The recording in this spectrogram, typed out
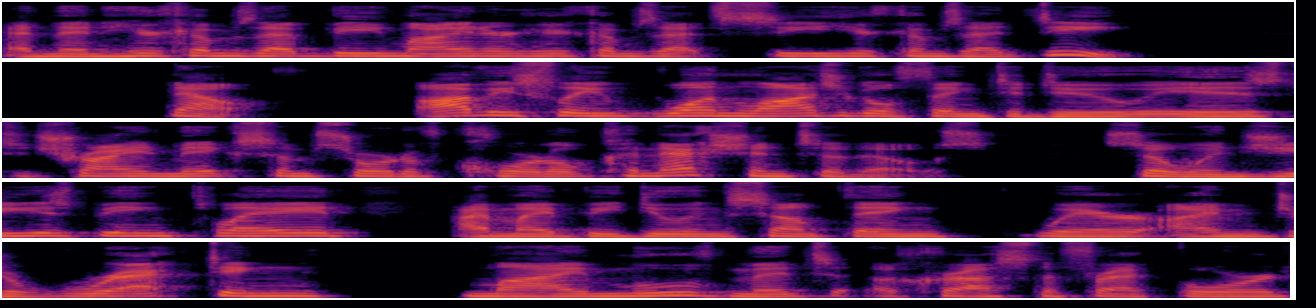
and then here comes that B minor, here comes that C, here comes that D. Now, obviously one logical thing to do is to try and make some sort of chordal connection to those. So when G is being played, I might be doing something where I'm directing my movement across the fretboard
